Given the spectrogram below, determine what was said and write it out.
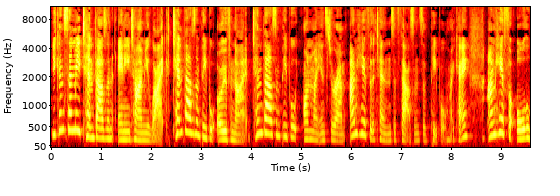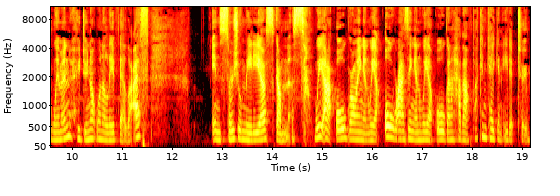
you can send me 10,000 anytime you like. 10,000 people overnight, 10,000 people on my Instagram. I'm here for the tens of thousands of people, okay? I'm here for all the women who do not want to live their life in social media scumness. We are all growing and we are all rising and we are all going to have our fucking cake and eat it too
